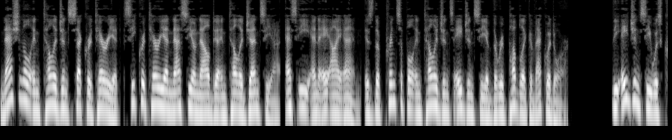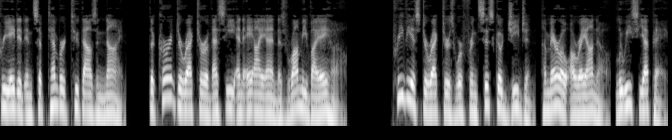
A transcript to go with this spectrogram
National Intelligence Secretariat Secretaria Nacional de Inteligencia, SENAIN is the principal intelligence agency of the Republic of Ecuador. The agency was created in September 2009. The current director of SENAIN is Rommy Vallejo. Previous directors were Francisco Gijon, Homero Arellano, Luis Yepes,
